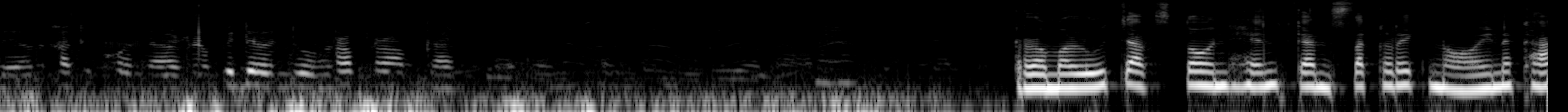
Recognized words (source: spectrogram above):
แล้วนะคะทุกคนแล้วเราไปเดินดูรอบๆกัน เรามารู้จัก Stonehenge กันสักเล็กน้อยนะคะ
